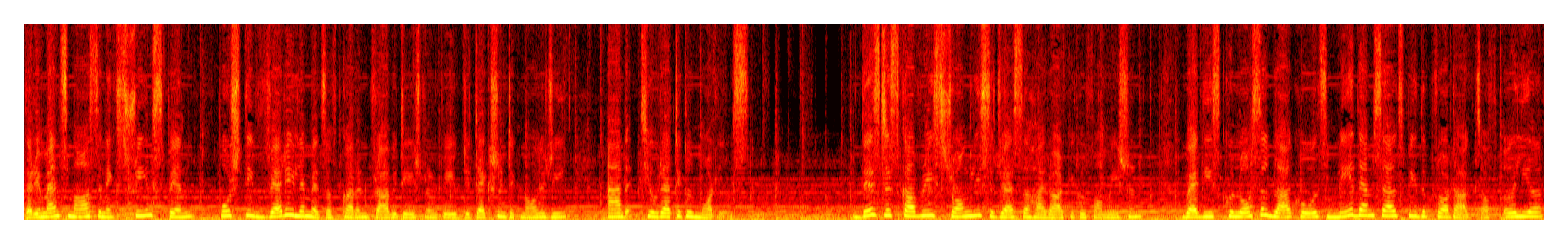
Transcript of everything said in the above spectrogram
Their immense mass and extreme spin push the very limits of current gravitational wave detection technology and theoretical models. This discovery strongly suggests a hierarchical formation where these colossal black holes may themselves be the products of earlier,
